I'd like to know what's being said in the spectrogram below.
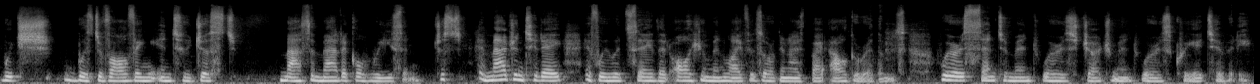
which was devolving into just mathematical reason. Just imagine today if we would say that all human life is organized by algorithms. Where is sentiment? Where is judgment? Where is creativity?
